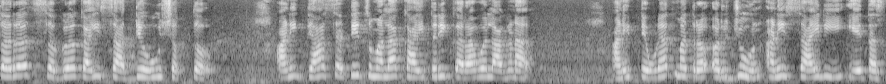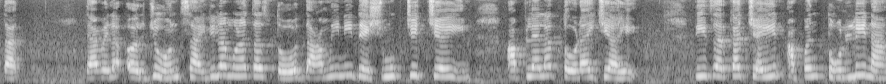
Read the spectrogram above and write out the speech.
तरच सगळं काही साध्य होऊ शकतं. आणि त्यासाठीच मला काहीतरी करावं लागणार. आणि तेवढ्यात मात्र अर्जुन आणि सायली येत असतात. त्यावेळेला अर्जुन सायलीला म्हणत असतो दामिनी देशमुखची चैन आपल्याला तोडायची आहे. ती जर का चैन आपण तोडली ना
